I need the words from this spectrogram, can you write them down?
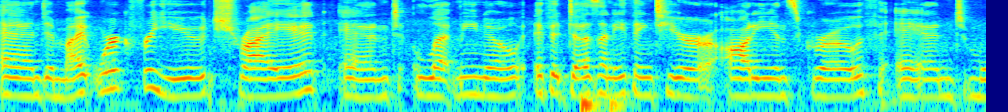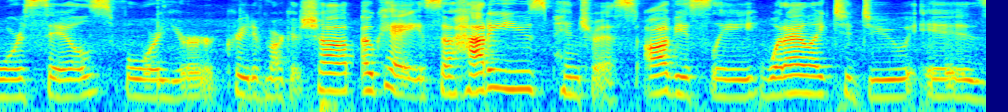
and it might work for you. Try it and let me know if it does anything to your audience growth and more sales for your creative market shop. Okay, so how to use Pinterest. Obviously, what I like to do is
